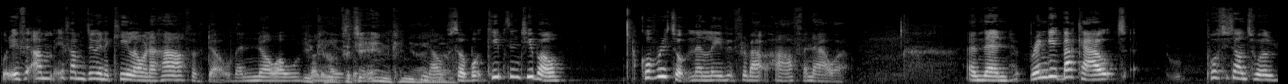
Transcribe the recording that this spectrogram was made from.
But if I'm if I'm doing a kilo and a half of dough, then no, I would You probably can't use fit it in, can you? Then? no, so but keep it into your bowl, cover it up, and then leave it for about half an hour. And then bring it back out, put it onto a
